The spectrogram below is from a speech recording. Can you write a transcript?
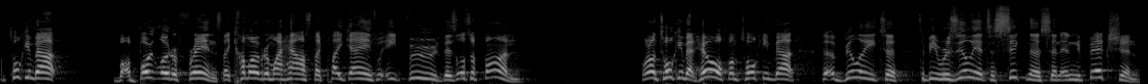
I'm talking about a boatload of friends. They come over to my house, they play games, we eat food, there's lots of fun. When I'm talking about health, I'm talking about the ability to, to be resilient to sickness and, and infection.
